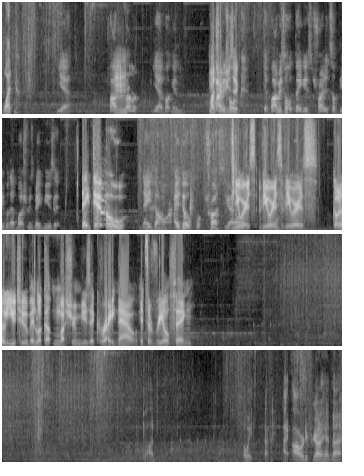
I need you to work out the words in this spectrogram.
What? Yeah. Bob, Mhm. remember, yeah, fucking. Mushroom Bobby's whole- music. Yeah, Bobby's whole thing is trying to tell people that mushrooms make music. They do. They don't. I don't trust you. at all. Viewers, viewers, viewers. Go to YouTube and look up mushroom music right now. It's a real thing. I, I already forgot I had that.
